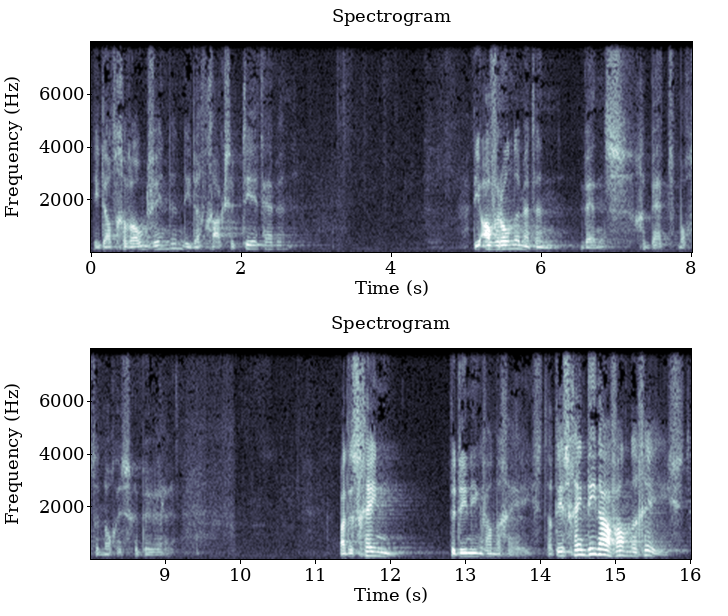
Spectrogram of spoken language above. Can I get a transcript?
Die dat gewoon vinden, die dat geaccepteerd hebben. Die afronden met een wens, gebed, mocht het nog eens gebeuren. Maar het is geen bediening van de geest. Dat is geen dienaar van de geest.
